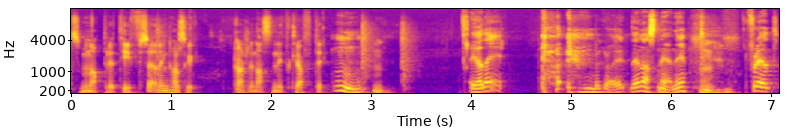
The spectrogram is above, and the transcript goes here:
som en aperitiff så er den kanskje, kanskje nesten litt kraftig. Ja, det Beklager. Det er jeg nesten enig i. Fordi at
